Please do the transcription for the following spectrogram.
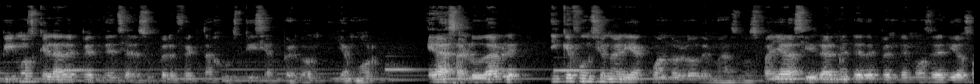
vimos que la dependencia de su perfecta justicia, perdón y amor era saludable y que funcionaría cuando lo demás nos fallara. Si realmente dependemos de Dios,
